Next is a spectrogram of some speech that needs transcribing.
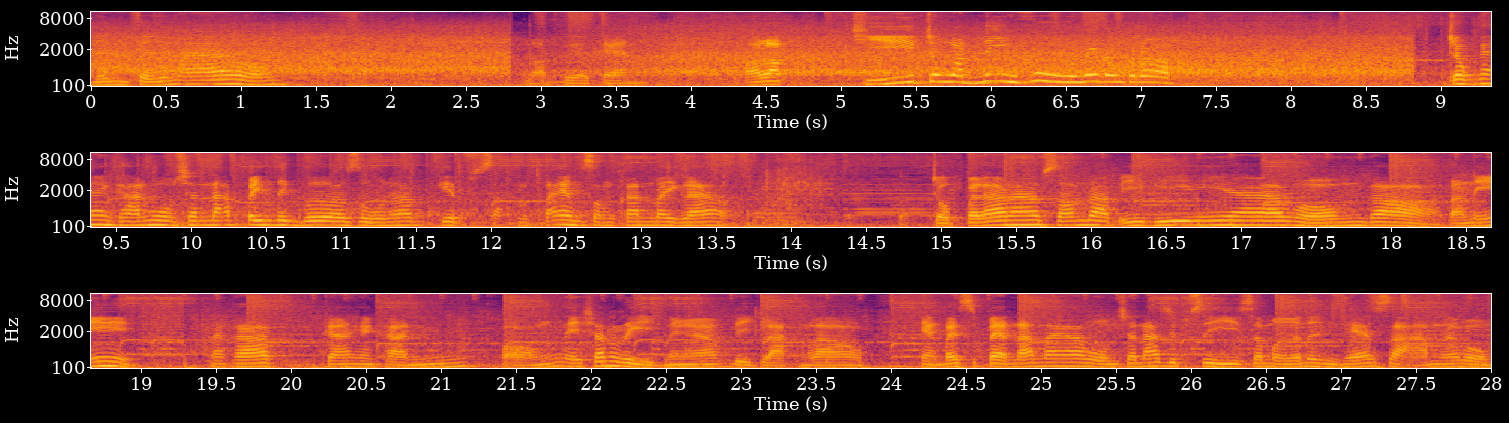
หนึ่งศูนย์มาครับผม ล็อตเวลแกนพอหรอกฉีบจังหวัดนี้โอ้ไม่ต้องกรอบจบการแข่งขันผมชนะไป1เบอร์ศูนย์นะครับ เก็บ3แต้มสำคัญมาอีกแล้ว จบไปแล้วนะครับสำหรับ EP นี้นะครับผมก็ตอนนี้นะครับ การแข่งขันของ Nation League นะครับลีกหลักของเรา แข่งไป 18 นัดนะครับผมชนะ 14 เสมอ 1 แพ้ 3 นะครับผม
